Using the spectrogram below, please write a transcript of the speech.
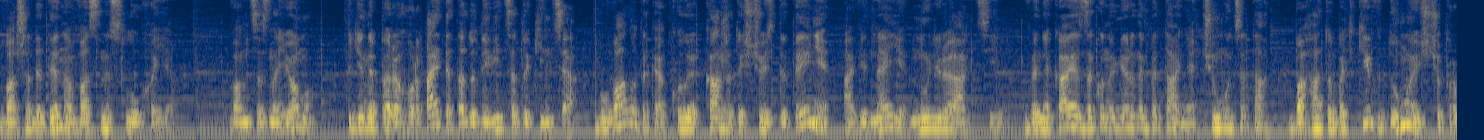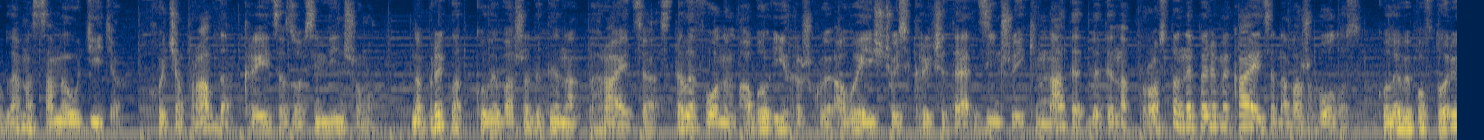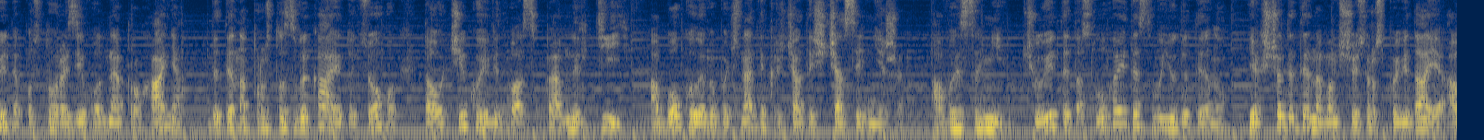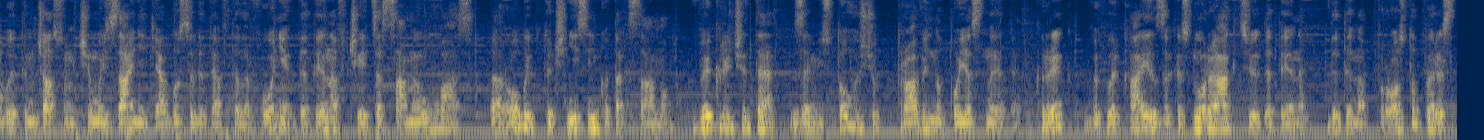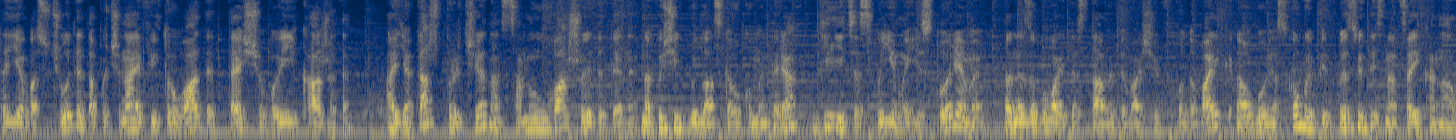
Ваша дитина вас не слухає. Вам це знайомо? Тоді не перегортайте та додивіться до кінця. Бувало таке, коли кажете щось дитині, а від неї нуль реакції. Виникає закономірне питання, чому це так? Багато батьків думають, що проблема саме у дітях, хоча правда криється зовсім в іншому. Наприклад, коли ваша дитина грається з телефоном або іграшкою, а ви їй щось кричите з іншої кімнати, дитина просто не перемикається на ваш голос. Коли ви повторюєте по 100 разів одне прохання, дитина просто звикає до цього та очікує від вас певних дій, або коли ви почнете кричати ще сильніше. А ви самі чуєте та слухаєте свою дитину? Якщо дитина вам щось розповідає, а ви тим часом чимось зайняті або сидите в телефоні, дитина вчиться саме у вас та робить точнісінько так само. Ви кричите замість того, щоб правильно пояснити. Крик викликає захисну реакцію дитини. Дитина просто перестає вас чути та починає фільтрувати те, що ви їй кажете. А яка ж причина саме у вашої дитини? Напишіть, будь ласка, у коментарях, діліться своїми історіями та не забувайте ставити ваші вподобайки та обов'язково підписуйтесь на цей канал.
